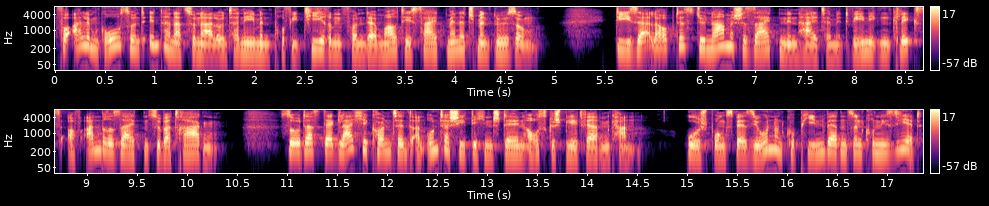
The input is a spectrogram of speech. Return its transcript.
Vor allem große und internationale Unternehmen profitieren von der Multi-Site-Management-Lösung. Diese erlaubt es, dynamische Seiteninhalte mit wenigen Klicks auf andere Seiten zu übertragen so dass der gleiche Content an unterschiedlichen Stellen ausgespielt werden kann. Ursprungsversionen und Kopien werden synchronisiert,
